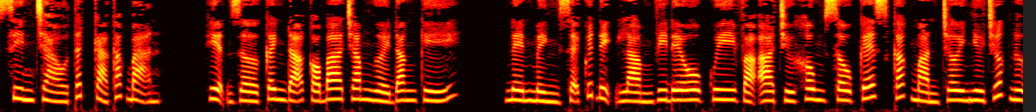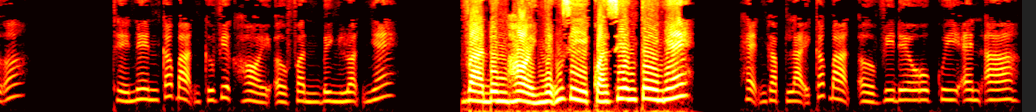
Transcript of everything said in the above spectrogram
Xin chào tất cả các bạn. Hiện giờ kênh đã có 300 người đăng ký, nên mình sẽ quyết định làm video Q và A chứ không showcase các màn chơi như trước nữa. Thế nên các bạn cứ việc hỏi ở phần bình luận nhé. Và đừng hỏi những gì quá riêng tư nhé. Hẹn gặp lại các bạn ở video Q&A.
